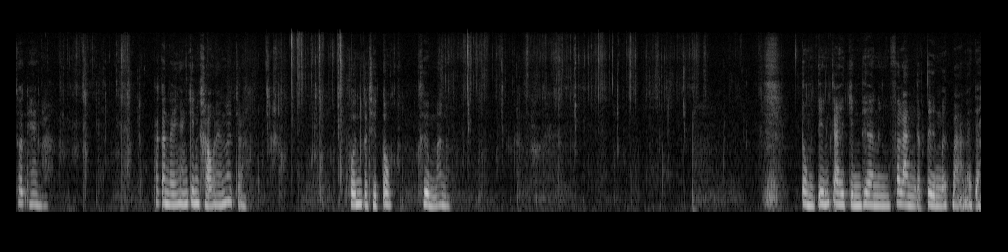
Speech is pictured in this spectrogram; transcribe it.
สดแห้งค่ะพักอันใดยังกินเขาเนี่ยน่าจะฝนกระชิตกคืมมันต้มตีนไก่กินเทือหนึ่งฝรั่งกับตื่นเบิดบานนะจ๊ะ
